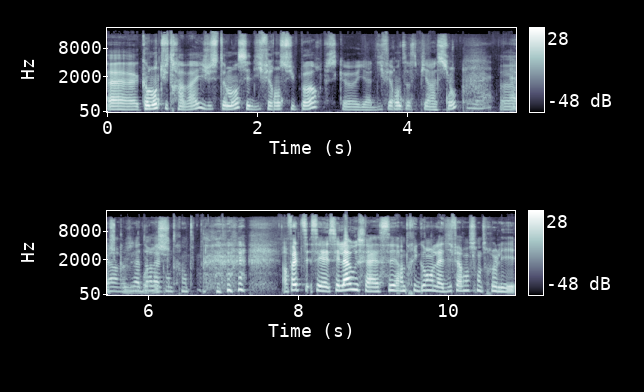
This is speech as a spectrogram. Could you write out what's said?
Euh, comment tu travailles justement ces différents supports, parce qu'il y a différentes inspirations. Alors, j'adore la contrainte. en fait, c'est là où c'est assez intriguant la différence entre les,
